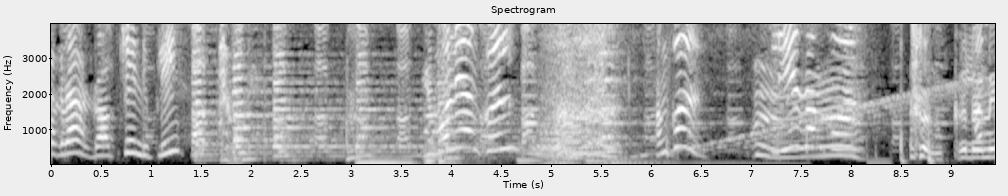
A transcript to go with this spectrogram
దగ్గర డ్రాప్ చేయండి ప్లీజ్? మిమ్మల్ని uncle. Uncle please uncle. Uncle. అని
